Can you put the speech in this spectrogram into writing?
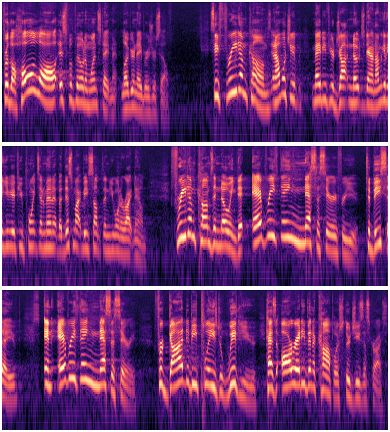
For the whole law is fulfilled in one statement love your neighbor as yourself. See, freedom comes, and I want you, maybe if you're jotting notes down, I'm going to give you a few points in a minute, but this might be something you want to write down. Freedom comes in knowing that everything necessary for you to be saved and everything necessary for God to be pleased with you has already been accomplished through Jesus Christ.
